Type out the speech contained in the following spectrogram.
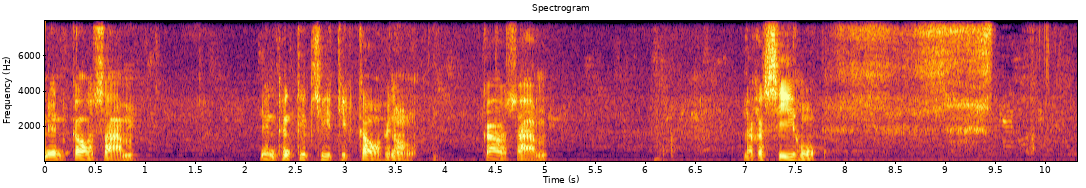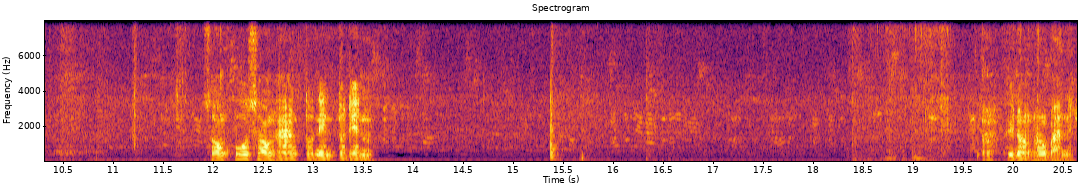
เน้นเก้าสามเน้นทั้งติดสีติดเก้าพี่น้องเก้าสามแล้วก็สี่หกสองคู่สองหางตัวเน้นตัวเด่นพี่น้องทั้งบ้านนี่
